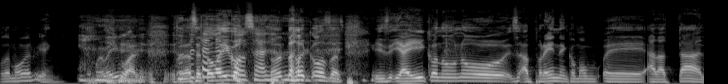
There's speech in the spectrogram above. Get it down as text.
puedes mover bien, te mueves igual, ¿Dónde hacer las igual. cosas? ¿Dónde están las cosas? Y, y ahí cuando uno aprende cómo eh, adaptar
